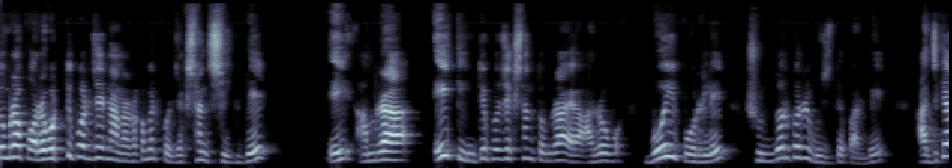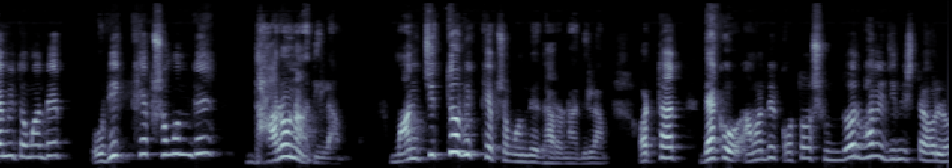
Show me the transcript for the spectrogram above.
তোমরা পরবর্তী পর্যায়ে নানা রকমের প্রজেকশন শিখবে। এই আমরা, এই তিনটে প্রজেকশন তোমরা আরও বই পড়লে সুন্দর করে বুঝতে পারবে। আজকে আমি তোমাদের অভিক্ষেপ সম্বন্ধে ধারণা দিলাম। মানচিত্র অভিক্ষেপ সম্বন্ধে ধারণা দিলাম। অর্থাৎ দেখো, আমাদের কত সুন্দরভাবে জিনিসটা হলো,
